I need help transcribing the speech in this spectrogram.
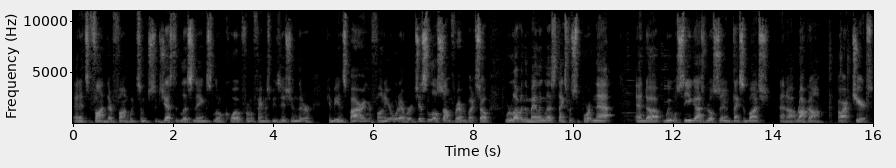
And it's fun. They're fun with some suggested listenings, little quote from a famous musician that are can be inspiring or funny or whatever. It's just a little something for everybody. So we're loving the mailing list. Thanks for supporting that. And uh, we will see you guys real soon. Thanks a bunch and uh, rock on. All right, cheers.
